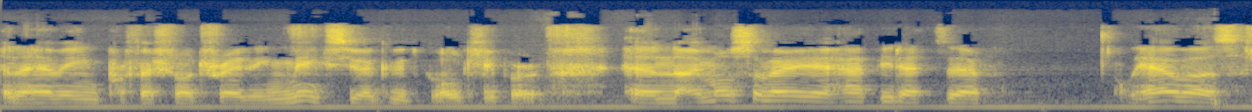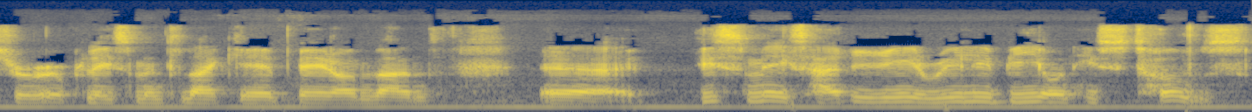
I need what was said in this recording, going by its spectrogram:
and having professional training makes you a good goalkeeper. And I'm also very happy that uh, we have such a replacement like uh, Beiranvand. Uh, this makes Hariri really be on his toes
